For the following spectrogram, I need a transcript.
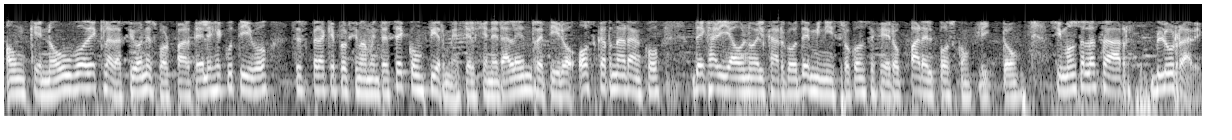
aunque no hubo declaraciones por parte del Ejecutivo, se espera que próximamente se confirme si el general en retiro Oscar Naranjo dejaría o no el cargo de ministro consejero para el postconflicto. Simón Salazar, Blue Radio.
